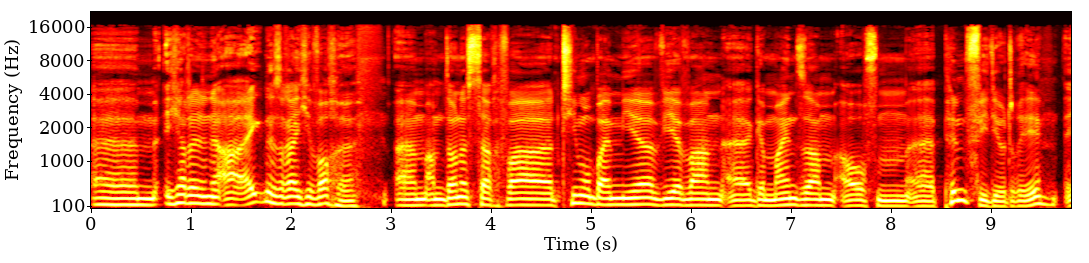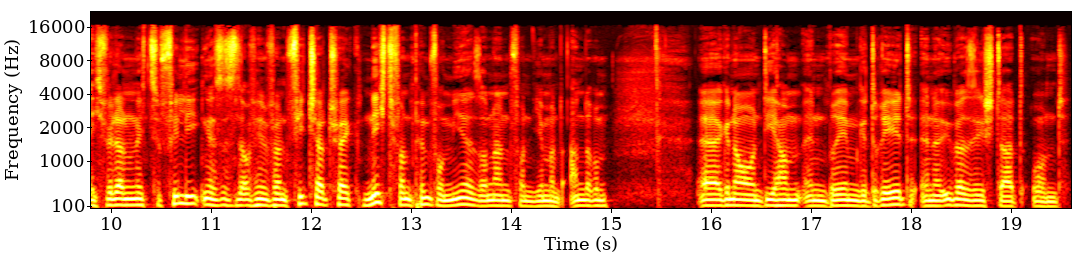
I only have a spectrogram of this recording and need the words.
Ähm, ich hatte eine ereignisreiche Woche. Ähm, am Donnerstag war Timo bei mir. Wir waren äh, gemeinsam auf dem äh, Pimp-Videodreh. Ich will da noch nicht zu viel leaken. Es ist auf jeden Fall ein Feature-Track, nicht von Pimp von mir, sondern von jemand anderem. Äh, genau, und die haben in Bremen gedreht, in einer Überseestadt. Und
